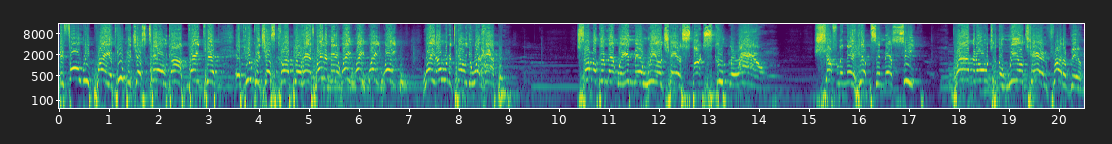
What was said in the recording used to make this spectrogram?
Before we pray, if you could just tell God, thank you if you could just clap your hands. Wait a minute. Wait, wait, wait, wait. Wait, I want to tell you what happened. Some of them that were in their wheelchairs start scooting around, shuffling their hips in their seat, grabbing onto the wheelchair in front of them,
